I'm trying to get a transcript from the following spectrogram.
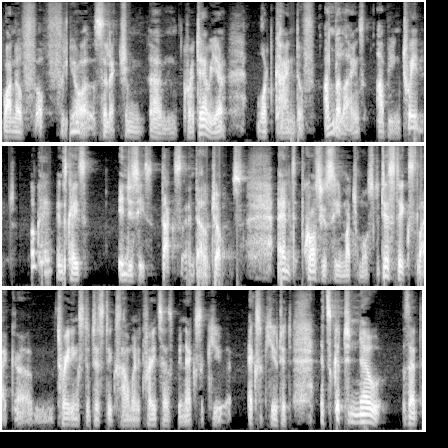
one of, of your selection um, criteria. What kind of underlyings are being traded? Okay, in this case, indices, DAX and Dow Jones. And of course, you see much more statistics like um, trading statistics, how many trades has been execu executed. It's good to know that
